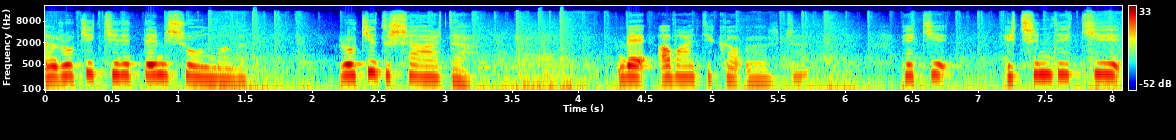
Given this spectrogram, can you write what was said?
Rocky kilitlemiş olmalı. Rocky dışarıda. Ve Avantika öldü. Peki içindeki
